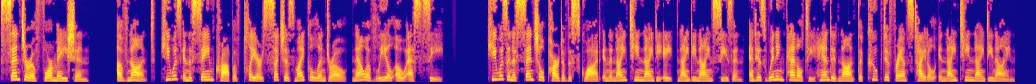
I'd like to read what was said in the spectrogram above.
center of formation of Nantes, he was in the same crop of players such as Michael Landreau, now of Lille OSC, he was an essential part of the squad in the 1998-99 season, and his winning penalty handed Nantes the Coupe de France title in 1999.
